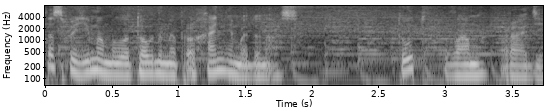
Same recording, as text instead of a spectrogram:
та своїми молитовними проханнями до нас. Тут вам раді.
